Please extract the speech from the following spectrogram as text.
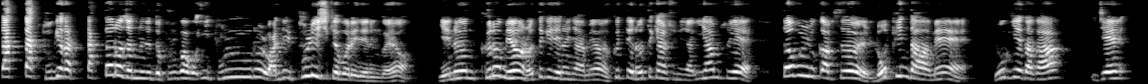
딱딱 두 개가 딱 떨어졌는데도 불구하고 이 둘을 완전히 분리시켜 버려야 되는 거예요. 얘는 그러면 어떻게 되느냐 하면 그때는 어떻게 할 수 있느냐 이 함수의 w 값을 높인 다음에 여기에다가 이제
